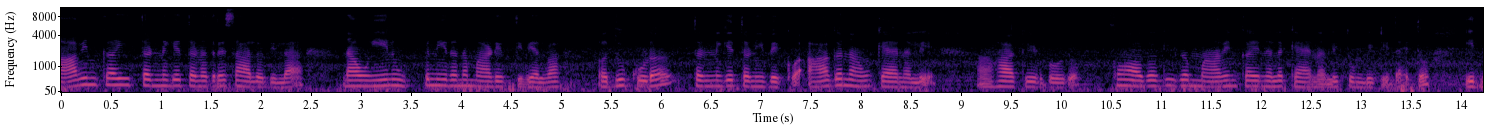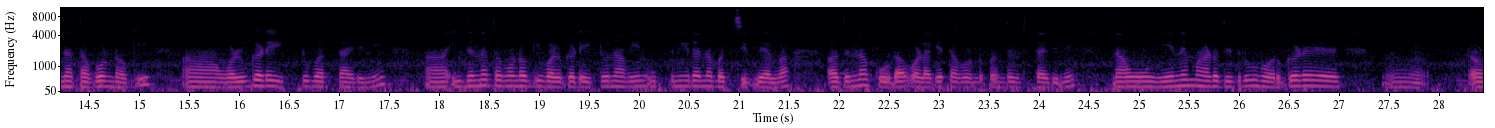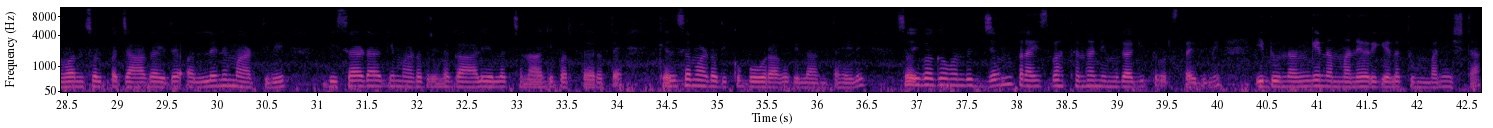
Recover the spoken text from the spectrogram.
ಮಾವಿನಕಾಯಿ ತಣ್ಣಗೆ ತಣದ್ರೆ ಸಾಲೋದಿಲ್ಲ. ನಾವು ಏನು ಉಪ್ಪು ನೀರನ್ನು ಮಾಡಿರ್ತೀವಿ ಅಲ್ವಾ, ಅದು ಕೂಡ ತಣ್ಣಗೆ ತಣಿಬೇಕು. ಆಗ ನಾವು ಕ್ಯಾನಲ್ಲಿ ಹಾಕಿ ಇಡ್ಬೋದು. ಸೊ ಹಾಗಾಗಿ ಈಗ ಮಾವಿನಕಾಯಿನೆಲ್ಲ ಕ್ಯಾನಲ್ಲಿ ತುಂಬಿಟ್ಟಿದ್ದಾಯಿತು. ಇದನ್ನ ತಗೊಂಡೋಗಿ ಒಳಗಡೆ ಇಟ್ಟು ಬರ್ತಾಯಿದ್ದೀನಿ ಇದನ್ನು ತಗೊಂಡೋಗಿ ಒಳಗಡೆ ಇಟ್ಟು ನಾವೇನು ಉಪ್ಪು ನೀರನ್ನು ಬದಿಸಿದ್ವಿ ಅಲ್ವಾ, ಅದನ್ನು ಕೂಡ ಒಳಗೆ ತಗೊಂಡು ಬಂದು ಇಡ್ತಾಯಿದ್ದೀನಿ ನಾವು ಏನೇ ಮಾಡೋದಿದ್ರೂ ಹೊರಗಡೆ ಒಂದು ಸ್ವಲ್ಪ ಜಾಗ ಇದೆ ಅಲ್ಲೇ ಮಾಡ್ತೀವಿ. ಬಿಸಾಡಾಗಿ ಮಾಡೋದ್ರಿಂದ ಗಾಳಿ ಎಲ್ಲ ಚೆನ್ನಾಗಿ ಬರ್ತಾ ಇರುತ್ತೆ. ಕೆಲಸ ಮಾಡೋದಕ್ಕೂ ಬೋರ್ ಆಗೋದಿಲ್ಲ ಅಂತ ಹೇಳಿ. ಸೊ ಇವಾಗ ಒಂದು ಜಂಪ್ ರೈಸ್ ಬಾತನ್ನು ನಿಮಗಾಗಿ ತೋರಿಸ್ತಾ ಇದ್ದೀನಿ. ಇದು ನನಗೆ ನಮ್ಮ ಮನೆಯವರಿಗೆಲ್ಲ ತುಂಬಾ ಇಷ್ಟ.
